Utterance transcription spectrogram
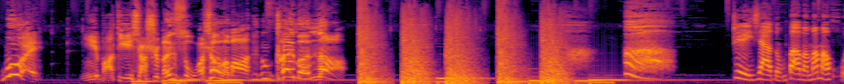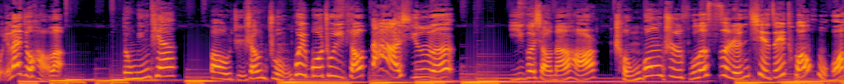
喂，你把地下室门锁上了吧？开门呐！啊，这下等爸爸妈妈回来就好了。等明天，报纸上准会播出一条大新闻：一个小男孩成功制服了四人窃贼团伙。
